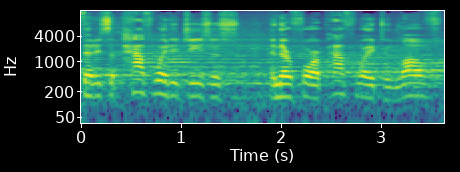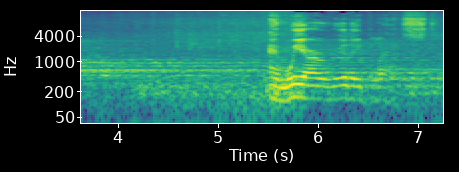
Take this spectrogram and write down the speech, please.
that it's a pathway to Jesus and therefore a pathway to love, and we are really blessed.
